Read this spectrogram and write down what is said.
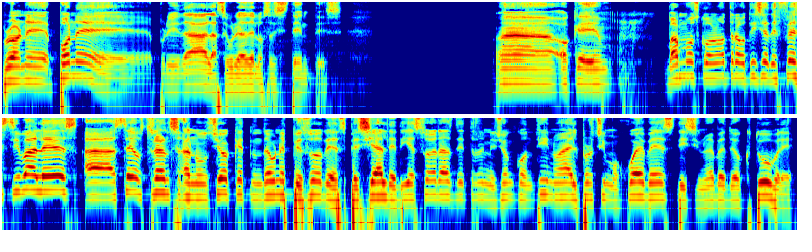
pone, prioridad a la seguridad de los asistentes. Ah, ok. Vamos con otra noticia de festivales. Uh, Trans anunció que tendrá un episodio especial de 10 horas de transmisión continua el próximo jueves 19 de octubre.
